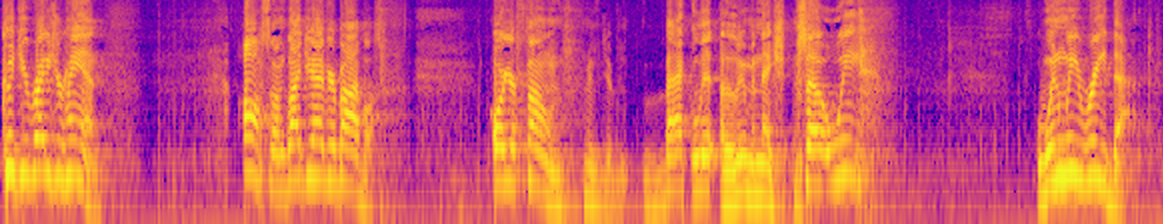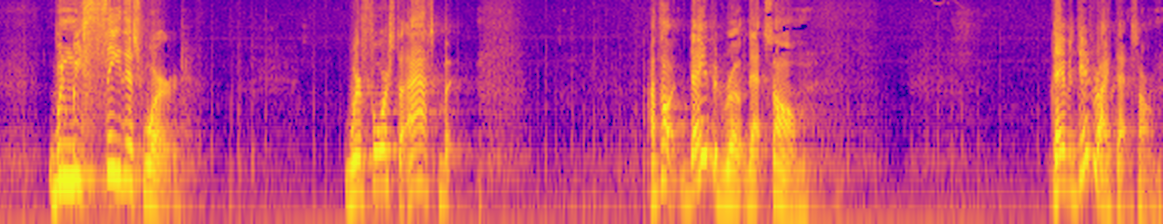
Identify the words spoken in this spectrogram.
could you raise your hand? Awesome. I'm glad you have your Bibles or your phone, with your backlit illumination. So we, when we read that, when we see this word, we're forced to ask, but I thought David wrote that psalm. David did write that psalm.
